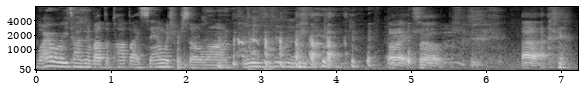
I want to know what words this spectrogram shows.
why were we talking about the Popeye sandwich for so long? All right. So, uh,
